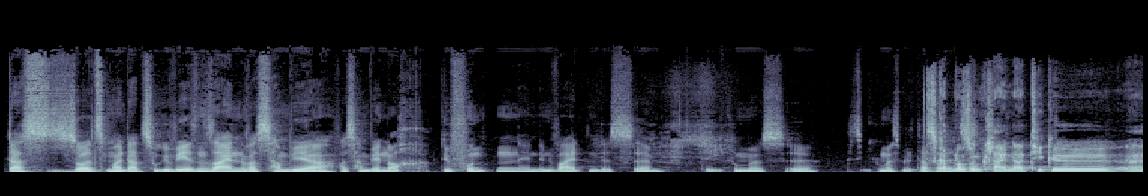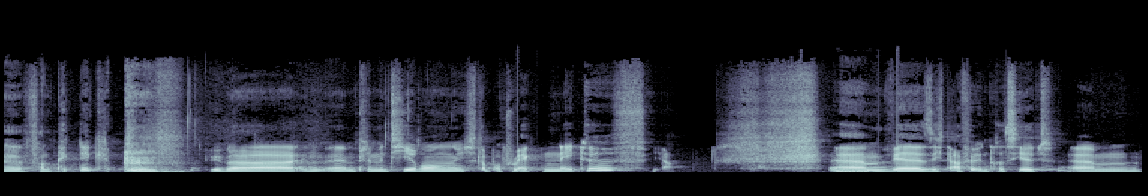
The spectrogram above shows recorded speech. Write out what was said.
Das soll es mal dazu gewesen sein. Was haben wir, was haben wir noch gefunden in den Weiten des äh, der E-Commerce? Äh, E-Commerce es gab noch so einen kleinen Artikel äh, von Picnic über äh, Implementierung, ich glaube auf React Native, ja. Ähm, wer sich dafür interessiert, ähm,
